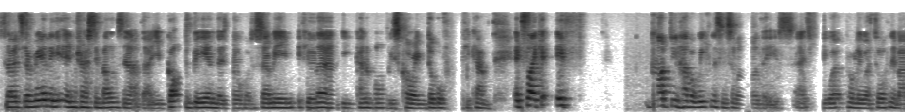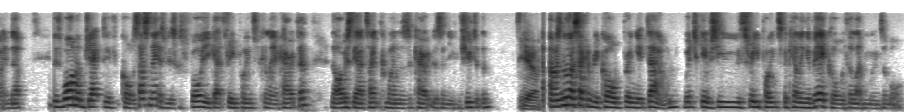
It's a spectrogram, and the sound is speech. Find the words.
So it's a really interesting balancing out there. You've got to be in those table quarters. So I mean, if you're there, you kind of want to be scoring double if you can. It's like if God do have a weakness in some of these, it's probably worth talking about in that there's one objective called Assassinate, as we discussed before. You get three points for killing a character. Now, obviously, our tank commanders are characters and you can shoot at them. Yeah. And there's another secondary called Bring It Down, which gives you three points for killing a vehicle with 11 wounds or more.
